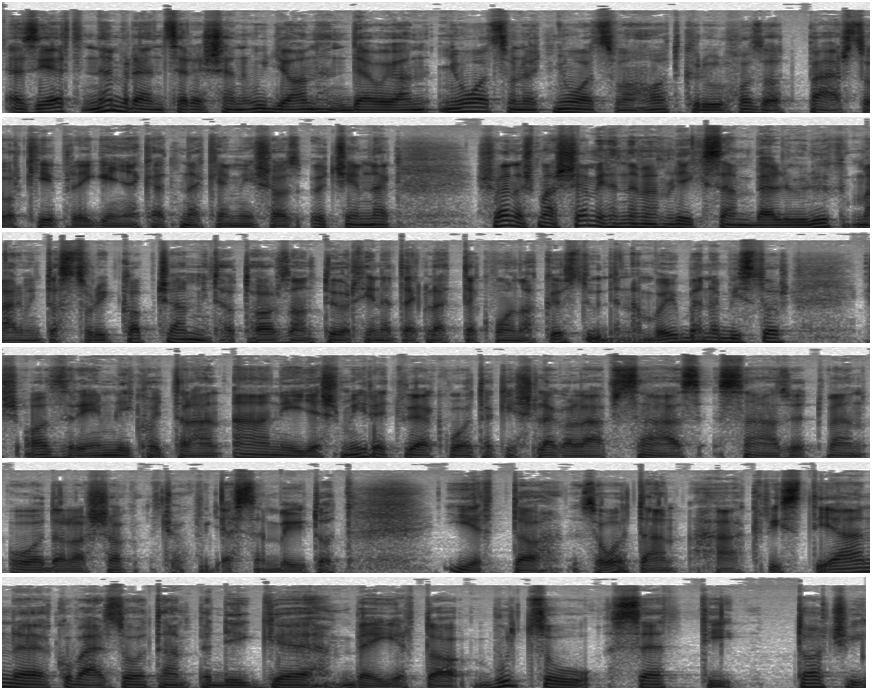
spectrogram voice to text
ezért nem rendszeresen ugyan, de olyan 85-86 körül hozott párszor képregényeket nekem és az öcsémnek. Sajnos már semmire nem emlékszem belőlük, mármint a sztorik kapcsán, mintha Tarzan történetek lettek volna köztük, de nem vagyok benne biztos, és az rémlik, hogy talán A4-es méretűek voltak, és legalább 100-150 oldalasak, csak úgy eszembe jutott, írta Zoltán H. Krisztián, Kovács Zoltán pedig beírta Bucó, Szetti, Tacsi,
